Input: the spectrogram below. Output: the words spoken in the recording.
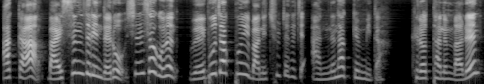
아까 말씀드린 대로 신서구는 외부 작품이 많이 출제되지 않는 학교입니다. 그렇다는 말은 네,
